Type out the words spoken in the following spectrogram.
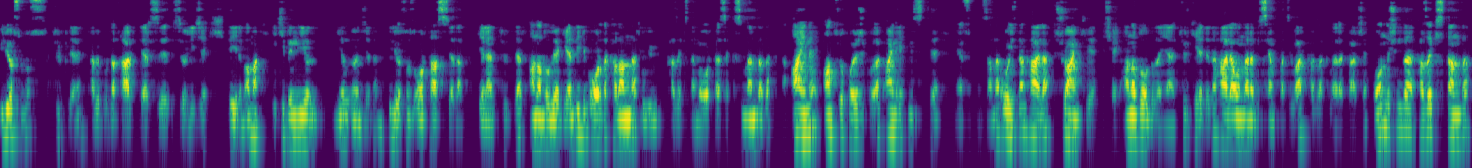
Biliyorsunuz Türklerin, tabi burada tarih dersi söyleyecek değilim ama 2000 yıl, yıl önceden biliyorsunuz Orta Asya'dan gelen Türkler Anadolu'ya geldiği gibi orada kalanlar bugün Kazakistan ve Orta Asya kısımlarında da aynı antropolojik olarak aynı etnisite mensup insanlar. O yüzden hala şu anki şey Anadolu'da da yani Türkiye'de de hala onlara bir sempati var Kazaklara karşı. Onun dışında Kazakistan'da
